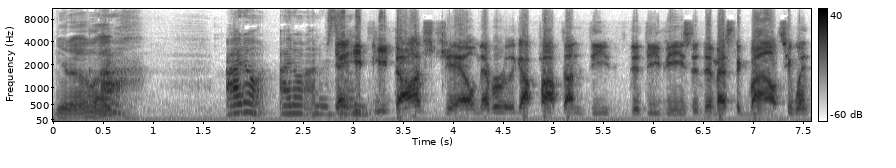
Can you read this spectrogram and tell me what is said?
You know, like I don't I don't understand. Yeah, understand. he, he dodged jail, never really got popped on the, the DVs, the domestic violence. He went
